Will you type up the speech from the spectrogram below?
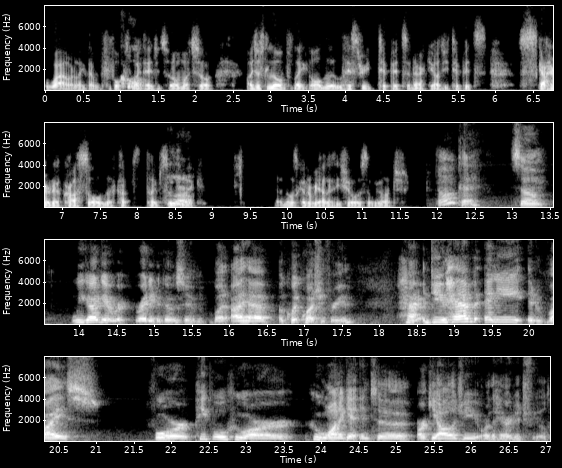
wow, like that would focus cool. my attention so much. So I just love like all the little history tidbits and archaeology tidbits scattered across all the types types of Yeah. like those kind of reality shows that we watch. Oh, okay. So we got to get re- ready to go soon, but I have a quick question for you. Ha- Yeah. Do you have any advice for people who are who want to get into archaeology or the heritage field?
